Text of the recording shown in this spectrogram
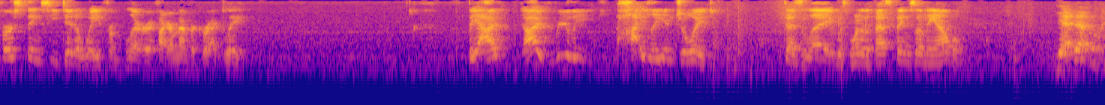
first things he did away from Blur if I remember correctly. But yeah, I I really highly enjoyed Desolé. It was one of the best things on the album. Yeah, definitely.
